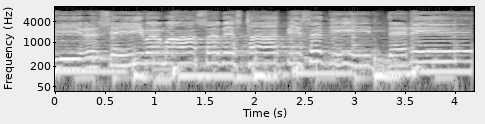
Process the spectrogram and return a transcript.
ವೀರಶೈವ ಮಾಸವೆ ಸ್ಥಾಪಿಸದಿದ್ದರೆ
